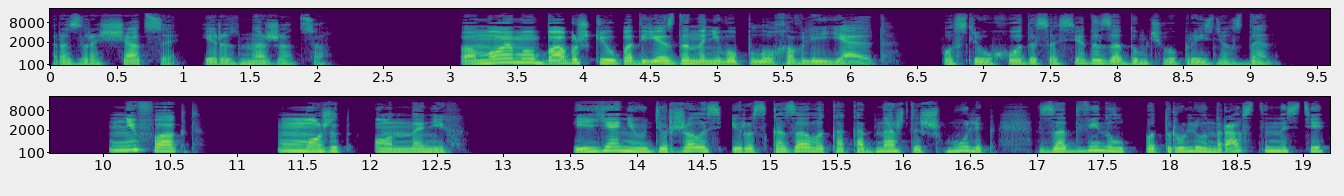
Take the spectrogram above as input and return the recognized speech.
развращаться и размножаться». «По-моему, бабушки у подъезда на него плохо влияют», — после ухода соседа задумчиво произнес Дэн. «Не факт. Может, он на них». И я не удержалась и рассказала, как однажды Шмулик задвинул патрулю нравственности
